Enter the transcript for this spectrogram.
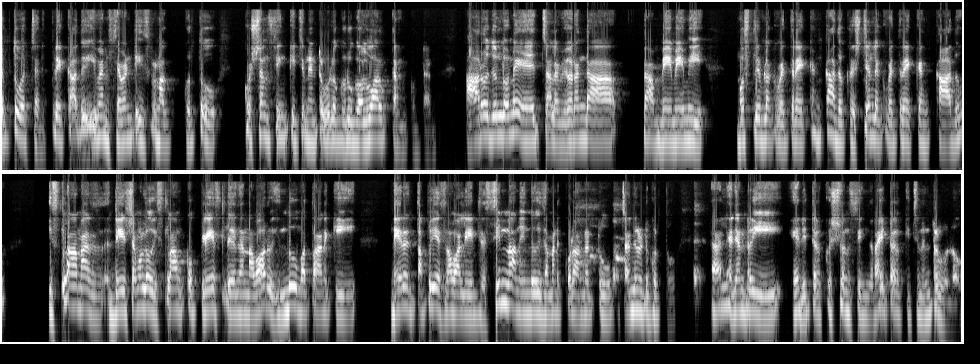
చెప్తూ వచ్చారు. ఇప్పుడే కాదు ఈవెన్ సెవెంటీస్లో నాకు గుర్తు క్వశ్చన్ సింగ్ ఇచ్చిన ఇంటర్వ్యూలో గురు గోల్వాల్కర్ అనుకుంటాను ఆ రోజుల్లోనే చాలా వివరంగా మేమేమి ముస్లింలకు వ్యతిరేకం కాదు క్రిస్టియన్లకు వ్యతిరేకం కాదు. ఇస్లాం దేశంలో ఇస్లాంకు ప్లేస్ లేదన్న వారు హిందూ మతానికి నేరం తప్పు చేసిన వాళ్ళు ఏంటి? సిన్ ఆన్ హిందూయిజం అని కూడా అన్నట్టు చదివినట్టు గుర్తు. లెజెండరీ ఎడిటర్ కుష్వంత్ సింగ్ రైటర్కి ఇచ్చిన ఇంటర్వ్యూలో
